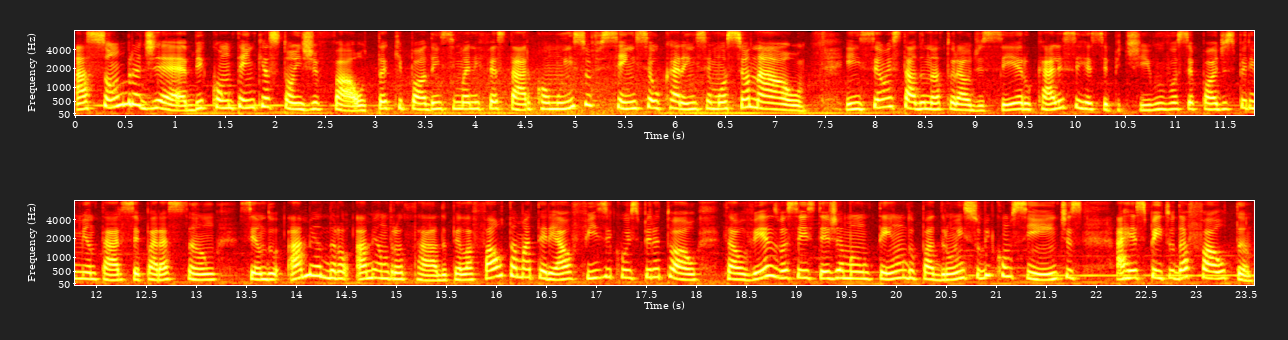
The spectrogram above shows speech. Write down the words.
A sombra de Hebe contém questões de falta que podem se manifestar como insuficiência ou carência emocional. Em seu estado natural de ser, o cálice receptivo, você pode experimentar separação, sendo amedrontado pela falta material, física ou espiritual. Talvez você esteja mantendo padrões subconscientes a respeito da falta.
